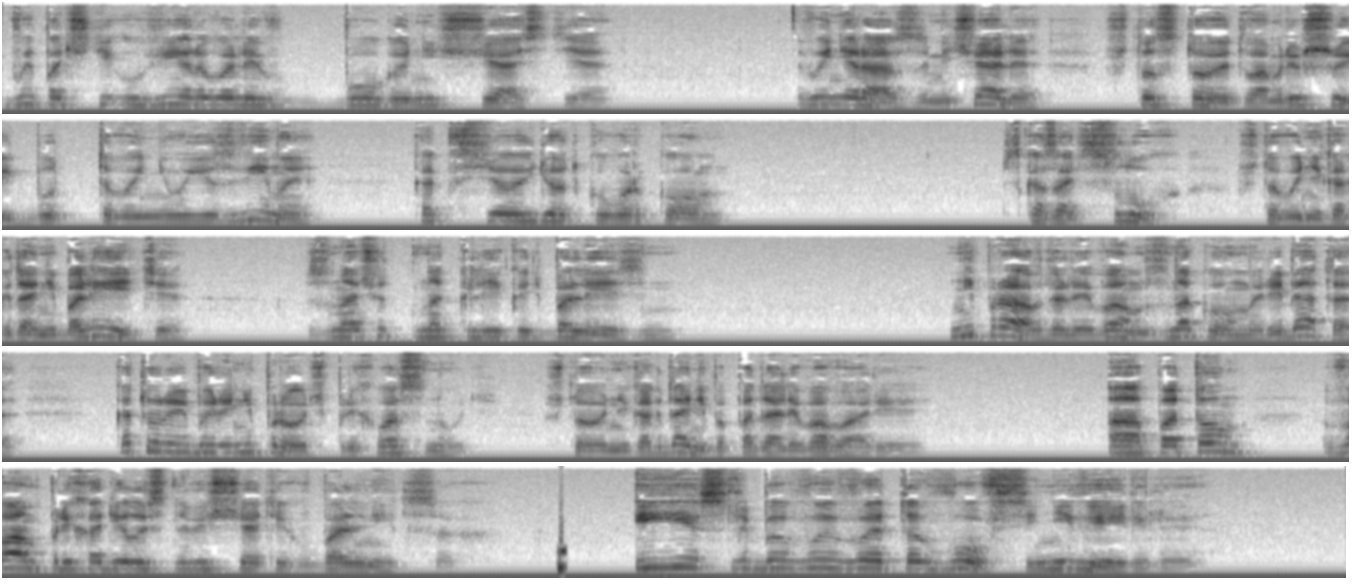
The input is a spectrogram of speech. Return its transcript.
Вы почти уверовали в бога несчастья. Вы не раз замечали, что стоит вам решить, будто вы неуязвимы, как все идет кувырком. Сказать вслух, что вы никогда не болеете, значит накликать болезнь. Не правда ли вам знакомы ребята, которые были не прочь прихвастнуть, что никогда не попадали в аварии? А потом вам приходилось навещать их в больницах. И если бы вы в это вовсе не верили,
